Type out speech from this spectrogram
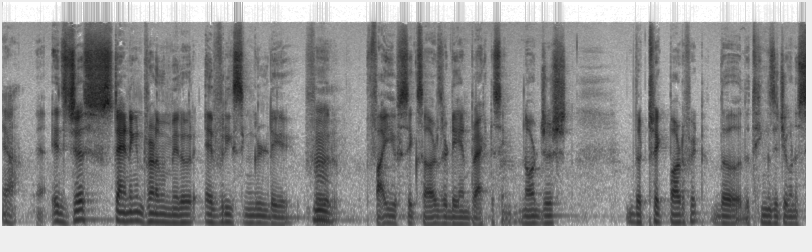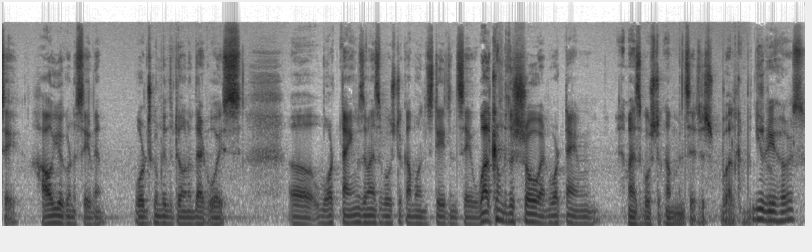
yeah. Yeah, it's just standing in front of a mirror every single day for five, six hours a day and practicing. Not just the trick part of it, the the things that you're going to say, how you're going to say them, what's going to be the tone of that voice, uh, what times am I supposed to come on stage and say "Welcome to the show," and what time am I supposed to come and say just "Welcome to the You show." rehearse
